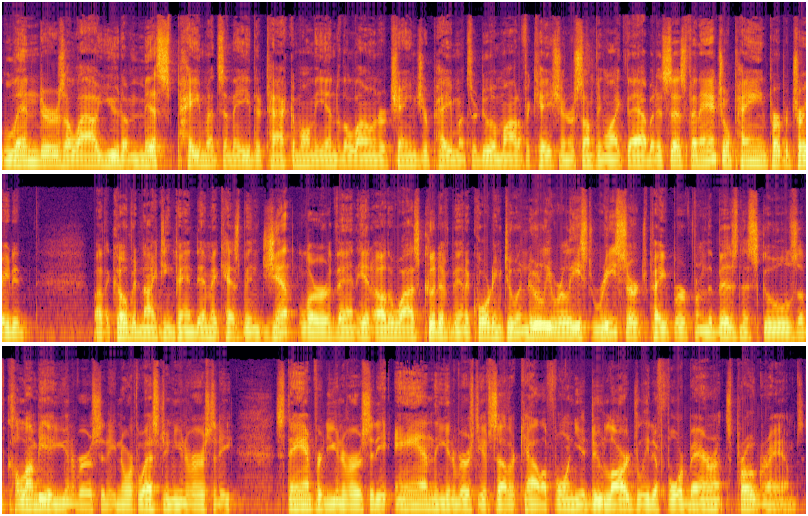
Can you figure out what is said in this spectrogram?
lenders allow you to miss payments and they either tack them on the end of the loan or change your payments or do a modification or something like that. But it says financial pain perpetrated by the COVID 19 pandemic has been gentler than it otherwise could have been, according to a newly released research paper from the business schools of Columbia University, Northwestern University, Stanford University, and the University of Southern California, due largely to forbearance programs.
